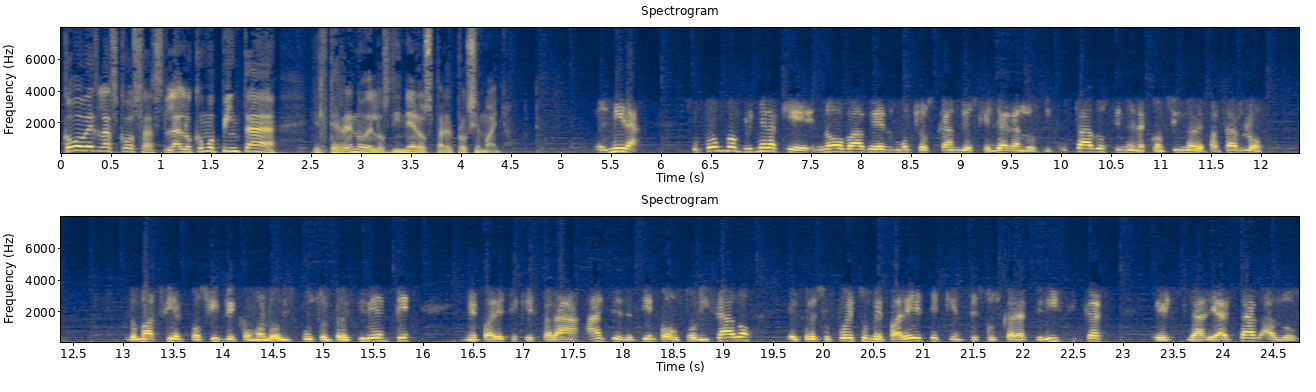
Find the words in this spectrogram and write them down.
¿Cómo ves las cosas, Lalo? ¿Cómo pinta el terreno de los dineros para el próximo año? Pues mira, supongo en primera que no va a haber muchos cambios que le hagan los diputados, tienen la consigna de pasarlo lo más fiel posible como lo dispuso el presidente, me parece que estará antes de tiempo autorizado, el presupuesto me parece que entre sus características es la lealtad a los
